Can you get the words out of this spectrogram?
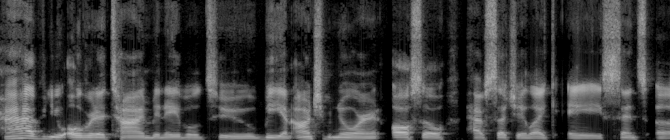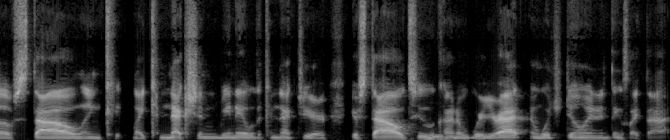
how have you over the time been able to be an entrepreneur and also have such a like a sense of style and like connection being able to connect your your style to mm-hmm. kind of where you're at and what you're doing and things like that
